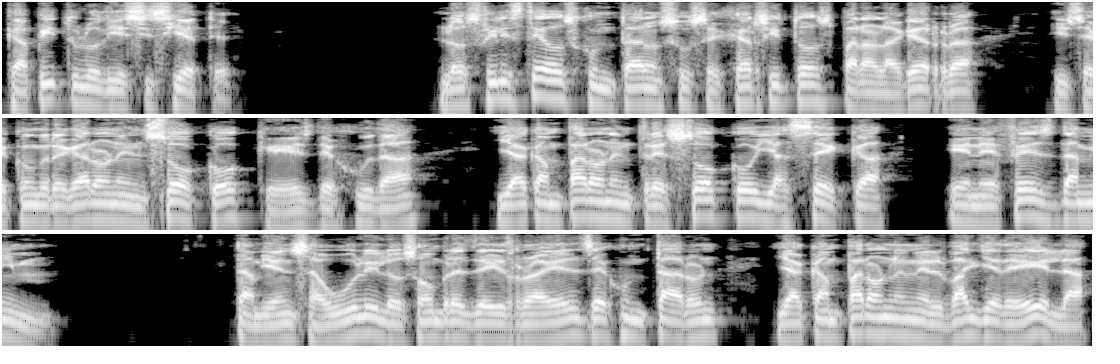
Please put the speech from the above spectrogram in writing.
Capítulo 17 Los filisteos juntaron sus ejércitos para la guerra, y se congregaron en Soco, que es de Judá, y acamparon entre Soco y Aseca, en Efes Damim. También Saúl y los hombres de Israel se juntaron y acamparon en el valle de Ela,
